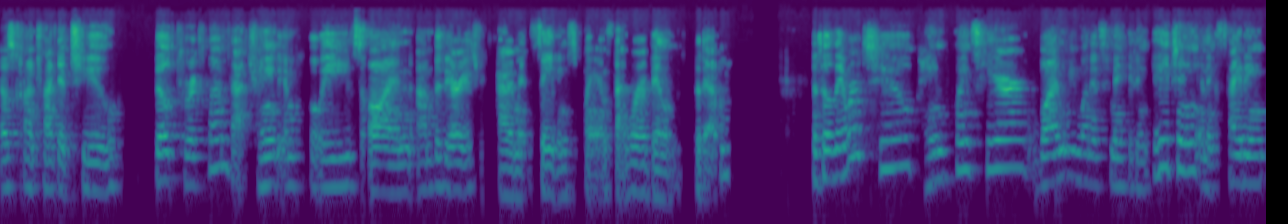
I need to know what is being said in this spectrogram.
I was contracted to build curriculum that trained employees on um, the various retirement savings plans that were available to them. And so there were two pain points here. One, we wanted to make it engaging and exciting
